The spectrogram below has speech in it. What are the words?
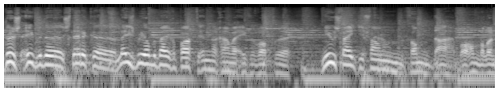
Dus even de sterke leesbril erbij gepakt. En dan gaan we even wat nieuwsfeitjes van vandaag behandelen.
